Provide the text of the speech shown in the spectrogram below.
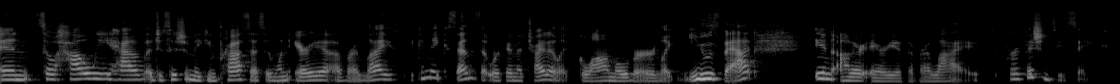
and so how we have a decision making process in one area of our life it can make sense that we're going to try to like glom over like use that in other areas of our lives for efficiency's sake.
